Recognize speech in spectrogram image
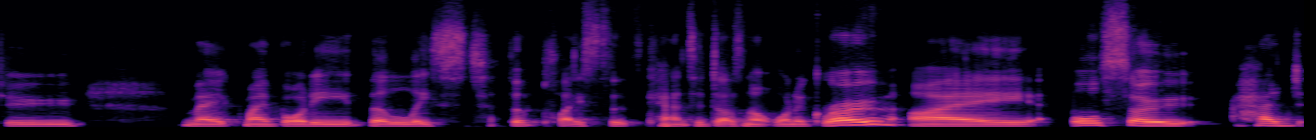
to make my body the least the place that cancer does not want to grow. I also had,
